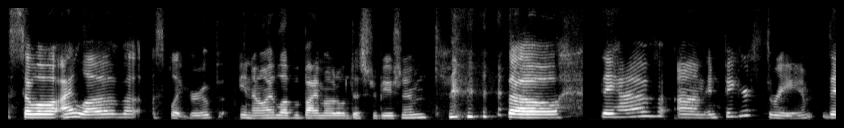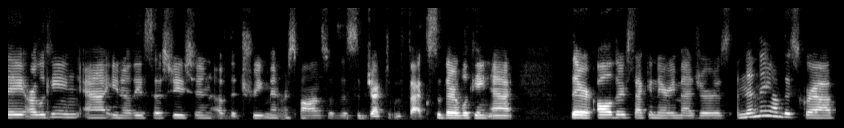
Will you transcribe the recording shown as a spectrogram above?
So i love a split group you know i love a bimodal distribution. So they have um, in figure three they are looking at you know the association of the treatment response with the subjective effects. So they're looking at their all their secondary measures and then they have this graph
